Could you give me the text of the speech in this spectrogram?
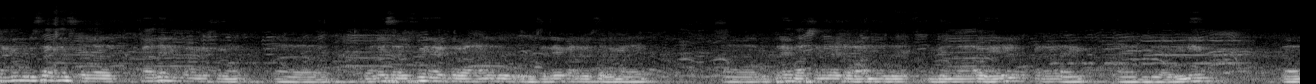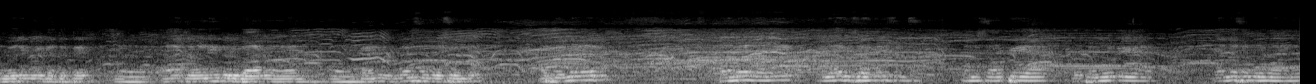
ശങ്കർ സാറിന്റെ കഥ എനിക്ക് ഭയങ്കര ഇഷ്ടമാണ് ആഹ് വളരെ സെൽഫ് മെയിൻ ആയിട്ടുള്ള ആളൊരു ഒരു ചെറിയ കട വെച്ച് തുടങ്ങിയത് ആഹ് ഇത്രയും വർഷങ്ങളായിട്ട് വളർന്നത് എനിക്ക് തോന്നുന്നു ആറോ ഏഴ് കടകളായി And ഇനിയും ആഹ് ഉയരങ്ങളിലേക്ക് എത്തട്ടെ ആഹ് ആ ജേർണിയുടെ ഒരു ഭാഗമാവാൻ ആഹ് കഴിഞ്ഞ ഒരുപാട് സന്തോഷമുണ്ട് അപ്പോൾ എല്ലാവരും വളരെ നന്ദി എല്ലാവരും ജേർണലിസ്റ്റ് ഒന്ന് ഷോപ്പ് ചെയ്യുക പ്രൊമോട്ട് ചെയ്യുക നല്ല സംരംഭമാണ്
